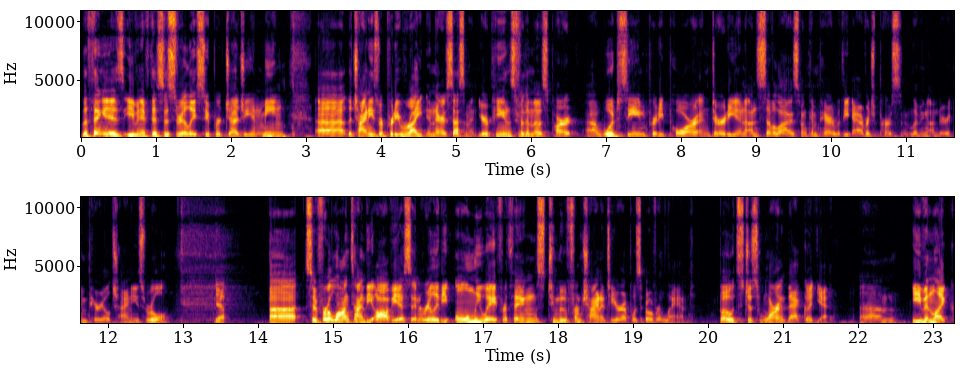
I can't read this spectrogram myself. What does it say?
the thing is, even if this is really super judgy and mean, uh, the Chinese were pretty right in their assessment. Europeans, for the most part, uh, would seem pretty poor and dirty and uncivilized when compared with the average person living under imperial Chinese rule. Yeah. Uh, so for a long time, the obvious and really the only way for things to move from China to Europe was over land. Boats just weren't that good yet. Um, even like,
